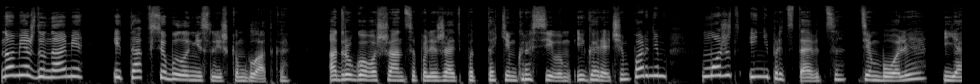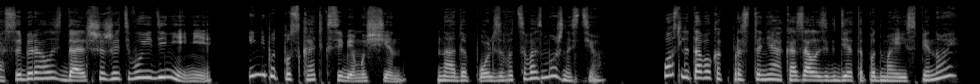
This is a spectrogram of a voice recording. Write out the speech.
Но между нами и так все было не слишком гладко, а другого шанса полежать под таким красивым и горячим парнем может и не представиться. Тем более я собиралась дальше жить в уединении и не подпускать к себе мужчин. Надо пользоваться возможностью. После того, как простыня оказалась где-то под моей спиной,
